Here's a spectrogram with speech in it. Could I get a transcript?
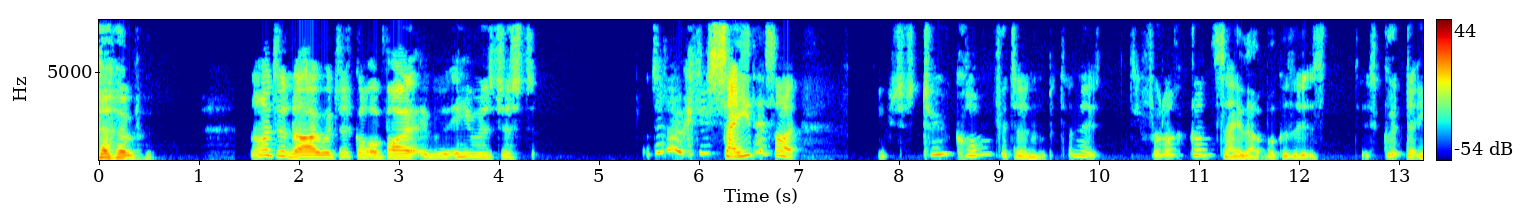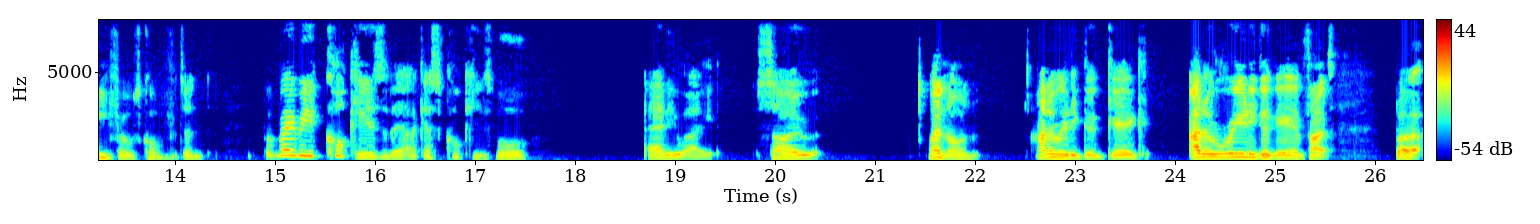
Um, I don't know. I just got a vibe. He was just. I don't know. Could you say this? Like, he was just too confident. But then it, you feel like I can't say that because it's it's good that he feels confident. But maybe cocky, isn't it? I guess cocky's more. Anyway, so went on, had a really good gig, had a really good gig, in fact. But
